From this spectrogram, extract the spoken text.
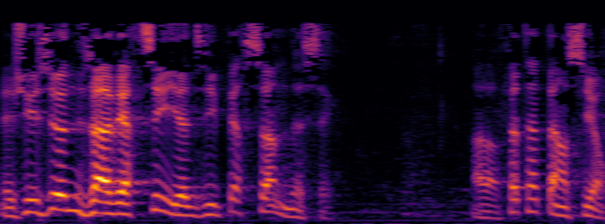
Mais Jésus nous a avertis, il a dit, personne ne sait. Alors, faites attention.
